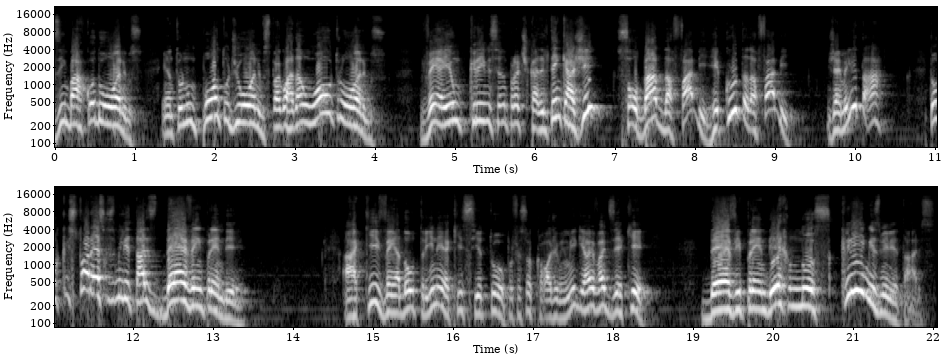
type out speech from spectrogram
Desembarcou do ônibus, entrou num ponto de ônibus para guardar um outro ônibus. Vem aí um crime sendo praticado. Ele tem que agir? Soldado da FAB? Recruta da FAB? já é militar. Então, que história é essa que os militares devem empreender? Aqui vem a doutrina, e aqui cito o professor Cláudio Miguel, e vai dizer que deve prender nos crimes militares.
